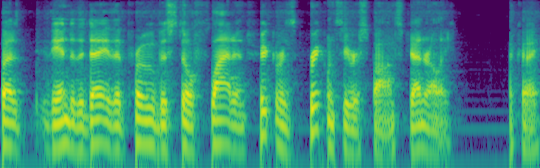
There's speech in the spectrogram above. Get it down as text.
But at the end of the day, the probe is still flat in frequency response generally. Okay,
